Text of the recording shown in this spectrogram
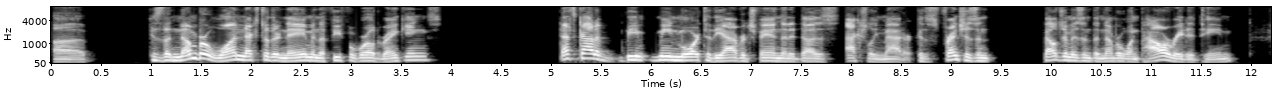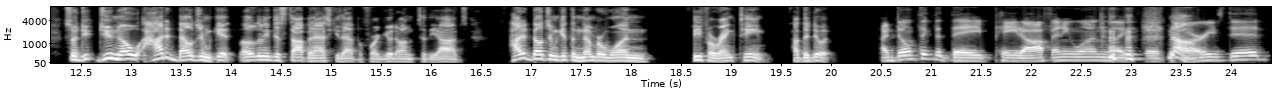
uh because the number one next to their name in the FIFA World Rankings, that's got to be mean more to the average fan than it does actually matter. Because French isn't, Belgium isn't the number one power rated team. So do, do you know how did Belgium get? Well, let me just stop and ask you that before I go on to the odds. How did Belgium get the number one FIFA ranked team? How'd they do it? I don't think that they paid off anyone like the no. Qataris did.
